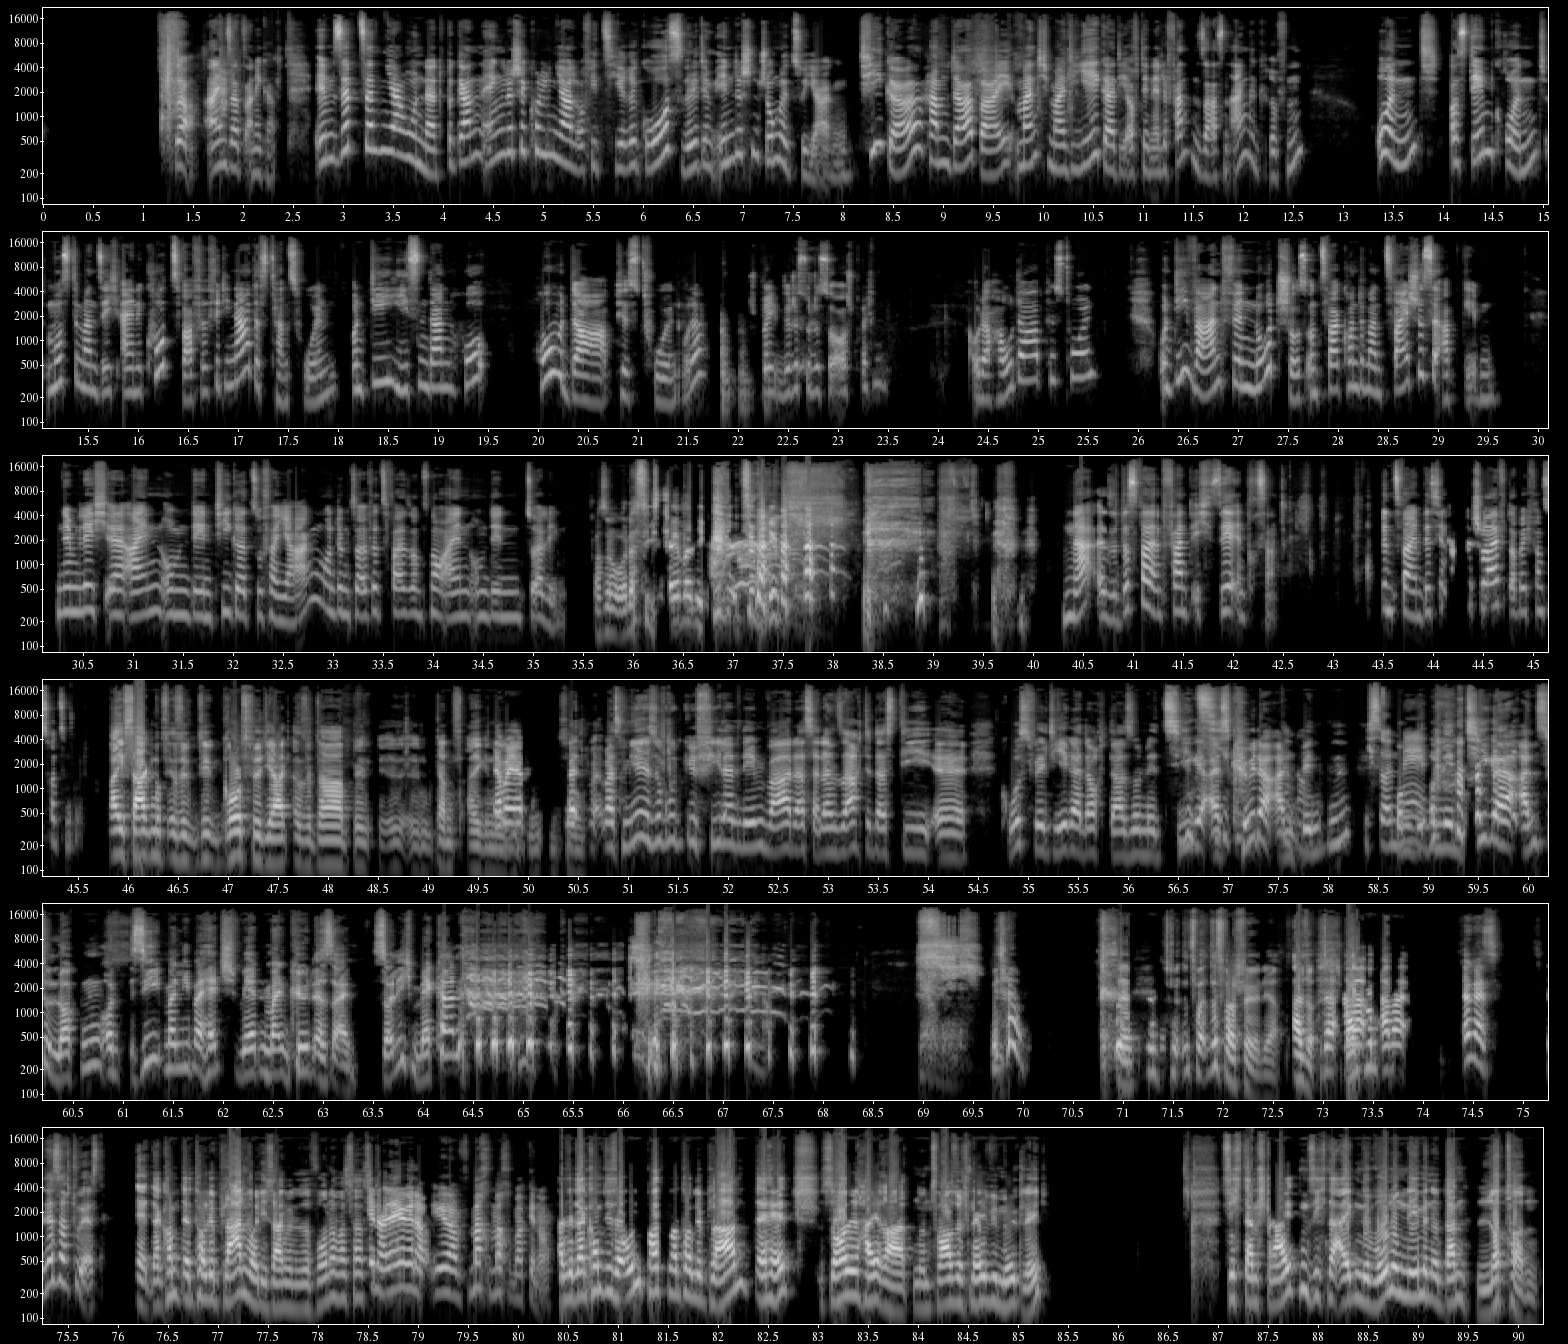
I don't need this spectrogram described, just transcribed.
So, Einsatz Annika. Im 17. Jahrhundert begannen englische Kolonialoffiziere Großwild im indischen Dschungel zu jagen. Tiger haben dabei manchmal die Jäger, die auf den Elefanten saßen, angegriffen. Und aus dem Grund musste man sich eine Kurzwaffe für die Nahdistanz holen. Und die hießen dann Ho Hoda-Pistolen, oder? Sprech, würdest du das so aussprechen? Oder Hauda-Pistolen? Und die waren für einen Notschuss. Und zwar konnte man zwei Schüsse abgeben. Nämlich äh, einen, um den Tiger zu verjagen und im Zweifelsfall sonst noch einen, um den zu erlegen. Also, oder sich selber die Kugel zu geben. Na, also das war, fand ich sehr interessant. Bin zwar ein bisschen abgeschweift, aber ich fand es trotzdem gut. Weil ich sagen muss, also die Großwildjagd, also da bin äh, ganz eigen. Ja, aber er- so. Was, was mir so gut gefiel an dem war, dass er dann sagte, dass die äh, Großwildjäger doch da so eine Ziege als Ziege, Köder genau. anbinden, Ich soll um, um den Tiger anzulocken. Und Sie, mein lieber Hedge, werden mein Köder sein. Soll ich meckern? Genau. das, das, war, das war schön, ja. Also, So, da aber, kommt, aber, Irgas, das sagst du erst. äh, da kommt der tolle Plan, wollte ich sagen, wenn du so vorne was hast. Genau, ja, genau, genau. Mach, mach, mach, genau. Also dann kommt dieser unfassbar tolle Plan, der Hedge soll heiraten und zwar so schnell wie möglich. Sich dann streiten, sich eine eigene Wohnung nehmen und dann lottern.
